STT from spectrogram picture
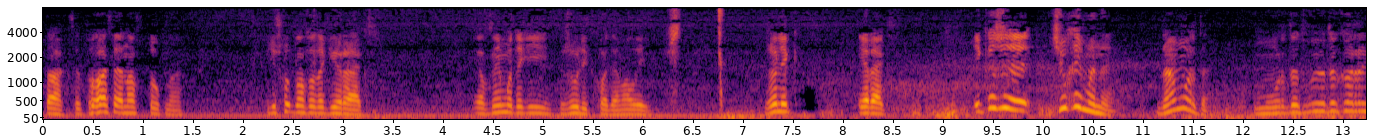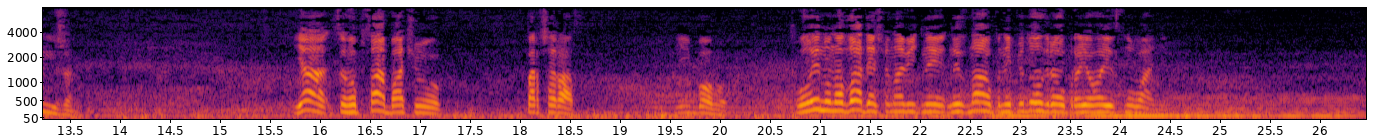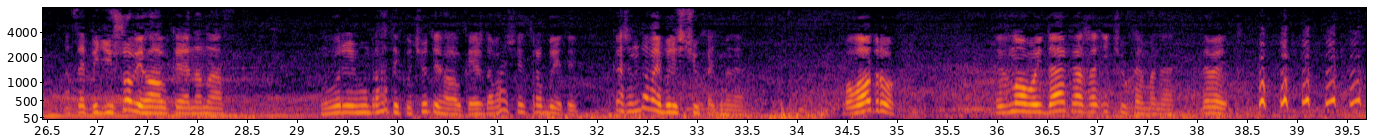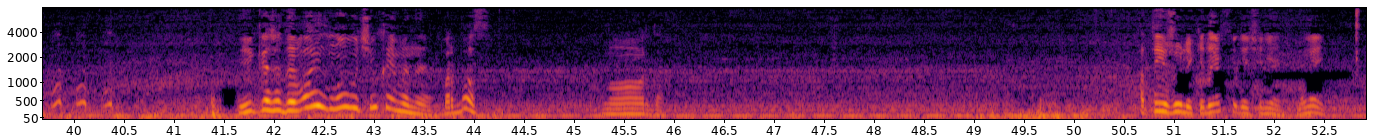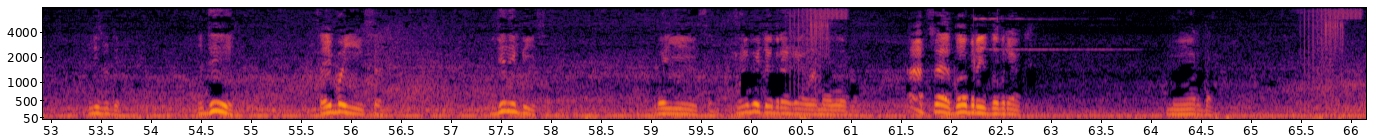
Так, ситуація наступна. Підійшов до нас отакий рекс. А з ним такий жулік ходить малий. Жулік і рекс. І каже, чухай мене. Да, морда? Морда твоя така рижа. Я цього пса бачу перший раз. Їй Богу. Хвилину назад я ще навіть не, не знав, не підозрював про його існування. А це підійшов і гавкає на нас. Говорю йому, братику, чого ти гавкаєш, давай щось робити. Каже, ну давай будеш чухати мене. Було, друг? І знову йде, каже, і чухай мене. Диви. І каже, давай знову чухай мене. Барбос. Морда. А ти, жулік, ідеш сюди чи ні? Малий? Іди сюди. Іди. Та й боїшся. Іди не бійся. Боїться. Мабуть, ображали малого. А це добрий добряк. Морда.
